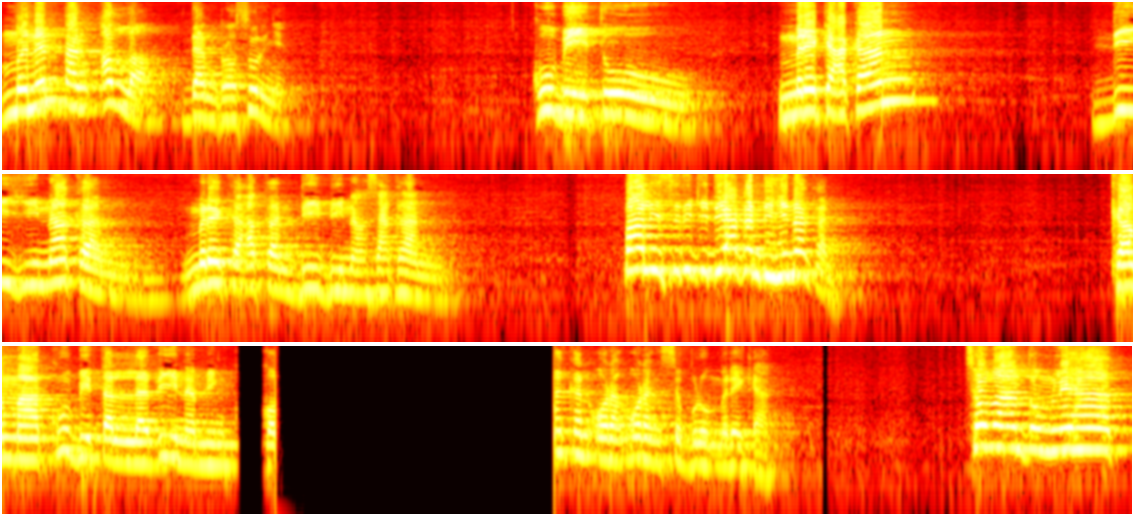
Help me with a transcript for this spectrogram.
menentang Allah dan Rasulnya. Kubi itu mereka akan dihinakan, mereka akan dibinasakan. Paling sedikit dia akan dihinakan. Kama kubital ladina min akan orang-orang sebelum mereka. Coba antum lihat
